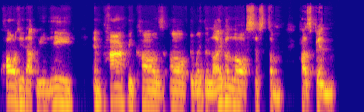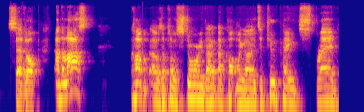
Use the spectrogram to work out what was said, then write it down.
quality that we need in part because of the way the libel law system has been set up. And the last I was up to a story that, that caught my eye. It's a two-page spread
